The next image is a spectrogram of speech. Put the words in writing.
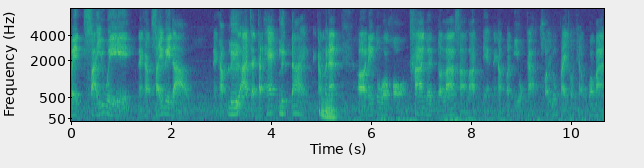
เป็นไซด์เวย์นะครับไซด์เวย์ดาวนะครับหรืออาจจะกระแทกลึกได้นะครับอืมเพราะฉะนั้นเอ่อในตัวของค่าเงินดอลลาร์สหรัฐเนี่ยนะครับมันมีโอกาสถอยลงไปแถวๆประมาณ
